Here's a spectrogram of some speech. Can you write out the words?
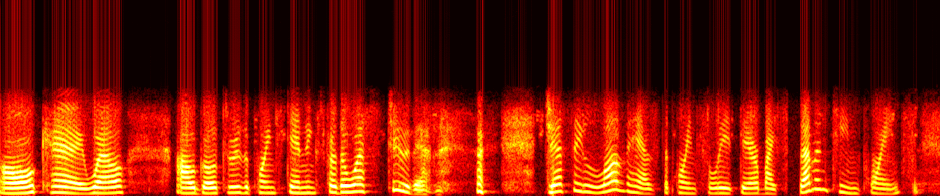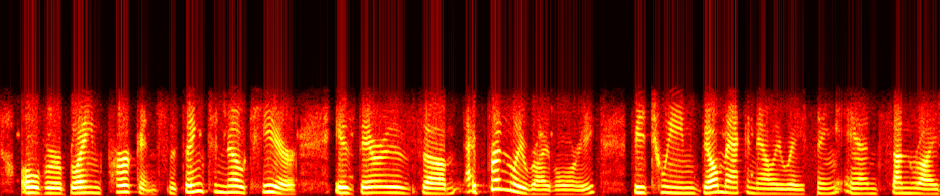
Okay, well, I'll go through the point standings for the West too then. Jesse Love has the points lead there by 17 points over Blaine Perkins. The thing to note here is there is um, a friendly rivalry between Bill McAnally Racing and Sunrise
